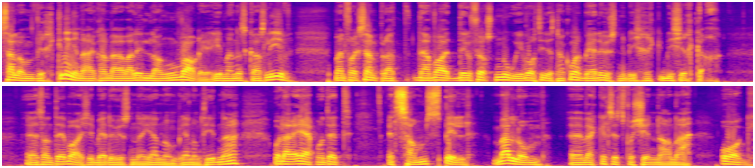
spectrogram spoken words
Selv om virkningene kan være veldig langvarige i menneskers liv. Men f.eks. at det, var, det er jo først nå i vår tid vi snakker om at bedehusene blir, blir kirker. Eh, sant? Det var ikke bedehusene gjennom, gjennom tidene. Og der er på en måte et, et samspill mellom eh, vekkelsesforkynnerne og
